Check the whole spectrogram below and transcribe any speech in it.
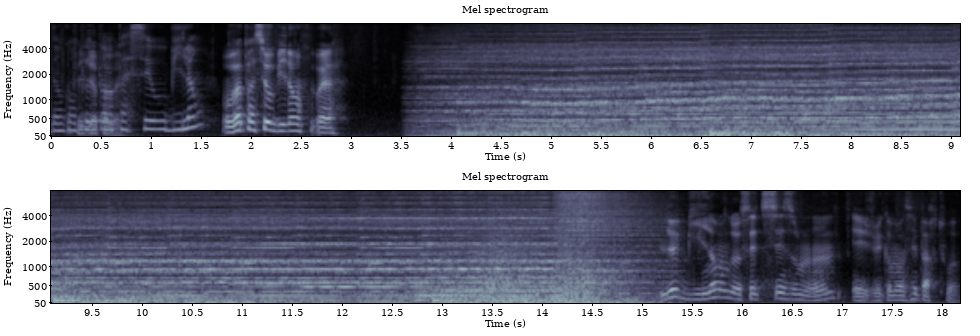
donc on peut pas passer au bilan? On va passer au bilan, voilà. Le bilan de cette saison 1, et je vais commencer par toi.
